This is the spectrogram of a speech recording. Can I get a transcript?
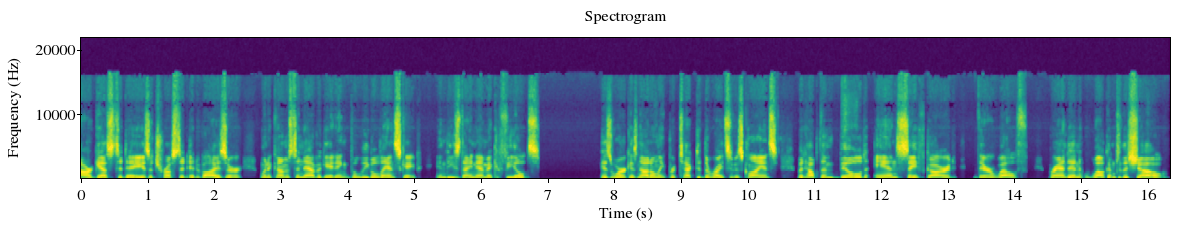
our guest today is a trusted advisor when it comes to navigating the legal landscape in these dynamic fields. His work has not only protected the rights of his clients, but helped them build and safeguard their wealth. Brandon, welcome to the show.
